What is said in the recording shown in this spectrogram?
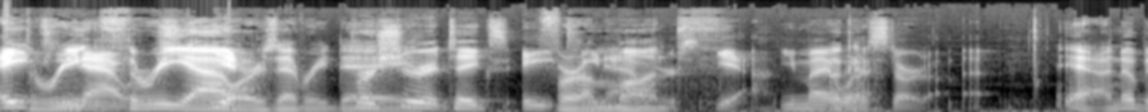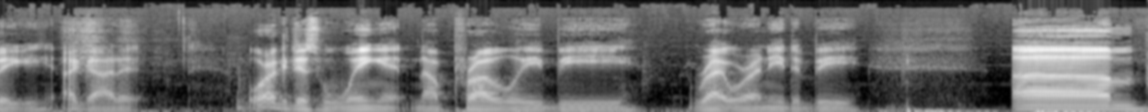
18 three- hours. three Yeah. hours every day For sure, it takes 18 for a hours. month. Yeah, you might want to start on that. yeah, no biggie. I got it. Or I could just wing it, and I'll probably be right where I need to be. Um.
